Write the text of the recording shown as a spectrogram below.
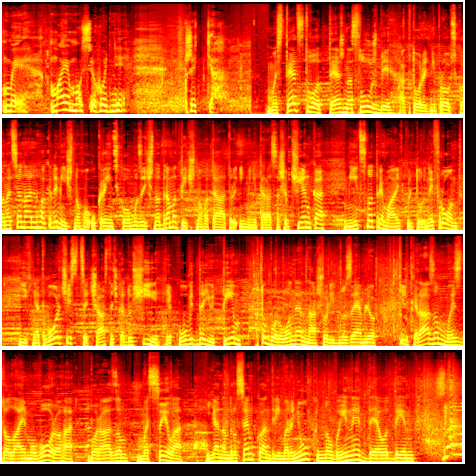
ми маємо сьогодні життя. Мистецтво теж на службі. Актори Дніпровського національного академічного українського музично-драматичного театру імені Тараса Шевченка міцно тримають культурний фронт. Їхня творчість це часточка душі, яку віддають тим, хто бороне нашу рідну землю. Тільки разом ми здолаємо ворога, бо разом ми сила. Ян Андрусенко, Андрій Миронюк. Новини Д1. Слава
